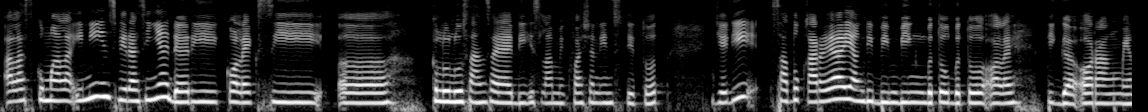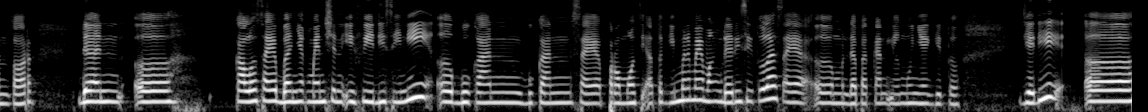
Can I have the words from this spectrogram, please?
Alas kumala ini inspirasinya dari koleksi uh, kelulusan saya di Islamic Fashion Institute jadi satu karya yang dibimbing betul-betul oleh tiga orang mentor dan uh, kalau saya banyak mention EV di sini uh, bukan bukan saya promosi atau gimana memang dari situlah saya uh, mendapatkan ilmunya gitu. Jadi uh,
